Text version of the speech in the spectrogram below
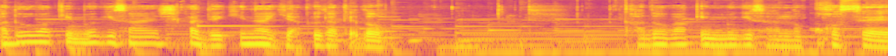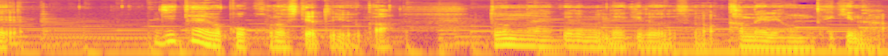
門脇麦さんしかできない役だけど門脇麦さんの個性自体はこう殺してというかどんな役でもできるそのカメレオン的な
